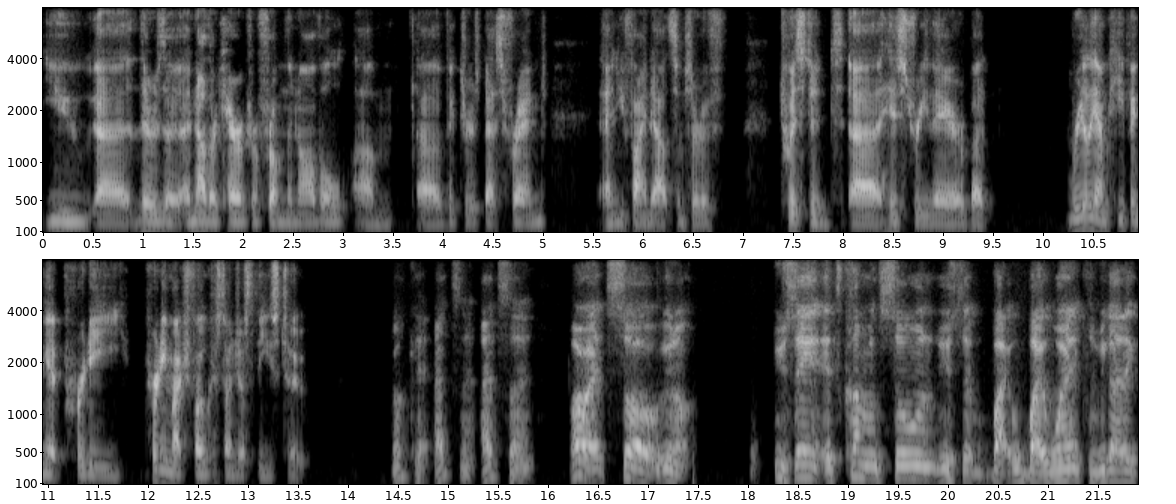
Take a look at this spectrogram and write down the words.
you uh, there's a, another character from the novel, um, uh, Victor's best friend, and you find out some sort of twisted uh, history there. But really, I'm keeping it pretty pretty much focused on just these two. Okay, excellent, excellent. All right, so you know, you're saying it's coming soon. You said by by when? Because we gotta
